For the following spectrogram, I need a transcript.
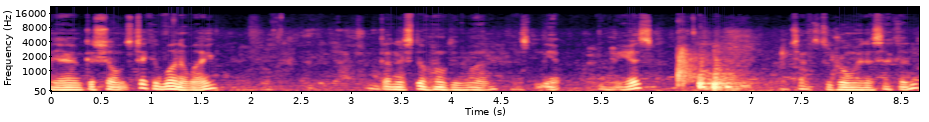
Yeah. It's taken one away. Gunnar's still holding one. Yep, there he is. Chance to draw in a second.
